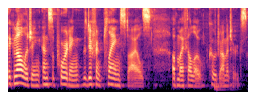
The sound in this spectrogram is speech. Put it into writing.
acknowledging and supporting the different playing styles of my fellow co-dramaturgs.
